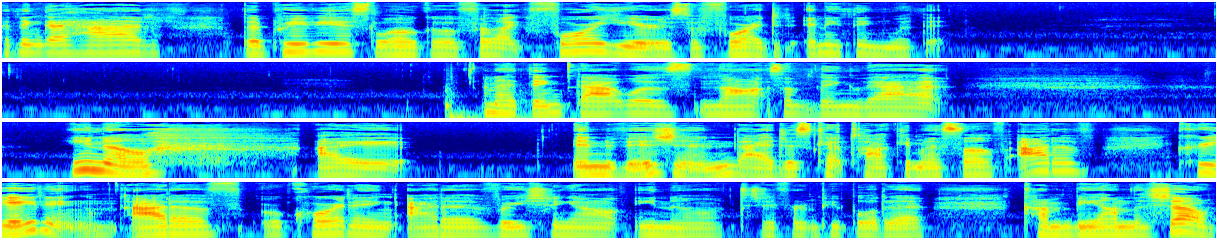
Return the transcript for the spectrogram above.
I think I had the previous logo for like four years before I did anything with it. And I think that was not something that, you know, I envisioned. I just kept talking myself out of creating, out of recording, out of reaching out, you know, to different people to come be on the show.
